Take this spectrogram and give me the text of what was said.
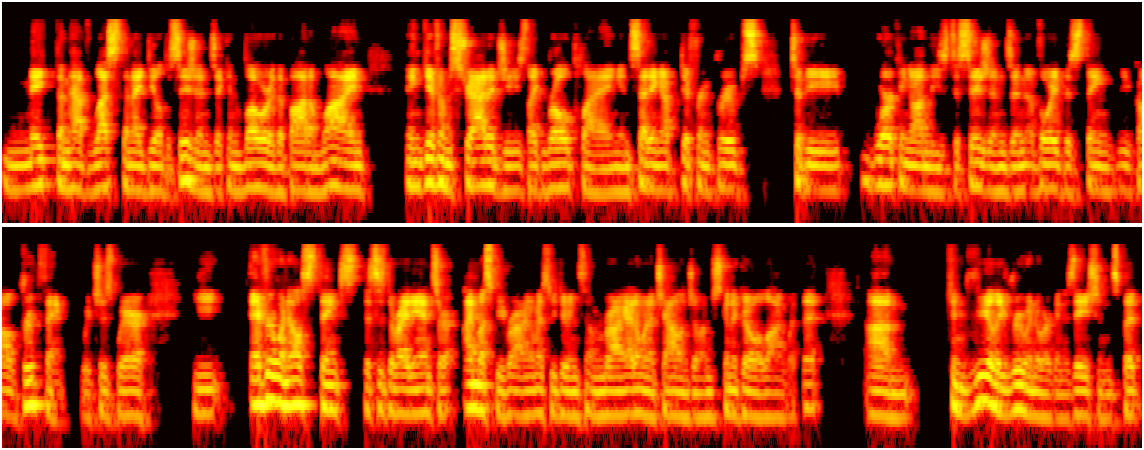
make them have less than ideal decisions. It can lower the bottom line and give them strategies like role playing and setting up different groups to be working on these decisions and avoid this thing you call groupthink, which is where you, everyone else thinks this is the right answer. I must be wrong. I must be doing something wrong. I don't want to challenge them. I'm just going to go along with it. Um, can really ruin organizations. But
